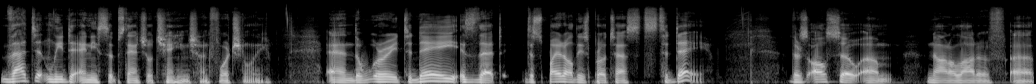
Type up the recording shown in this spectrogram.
that didn't lead to any substantial change, unfortunately. And the worry today is that despite all these protests today, there's also um, not a lot of uh,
